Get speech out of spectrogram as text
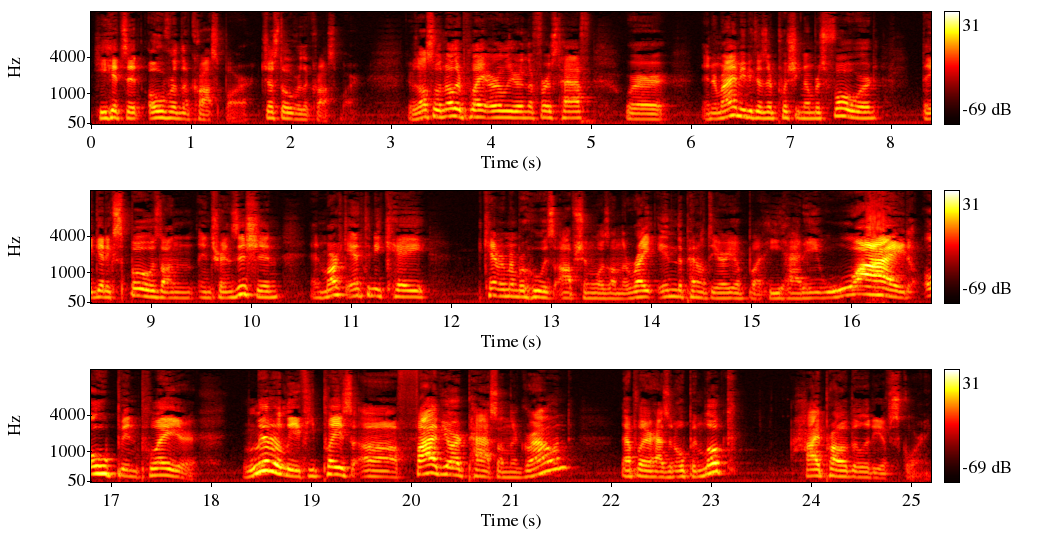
He hits it over the crossbar, just over the crossbar. There's also another play earlier in the first half where in Miami because they're pushing numbers forward, they get exposed on in transition, and Mark Anthony Kaye I can't remember who his option was on the right in the penalty area, but he had a wide open player. Literally, if he plays a five yard pass on the ground, that player has an open look, high probability of scoring.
